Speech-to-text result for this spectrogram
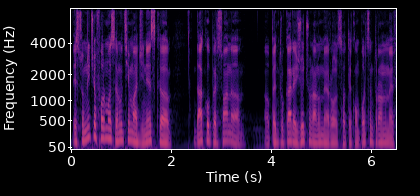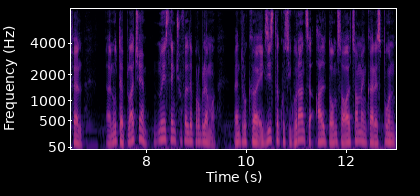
Deci sub nicio formă să nu-ți imaginezi că dacă o persoană Uh, pentru care joci un anume rol sau te comporți într-un anume fel, uh, nu te place, nu este niciun fel de problemă. Pentru că există cu siguranță alt om sau alți oameni care spun,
